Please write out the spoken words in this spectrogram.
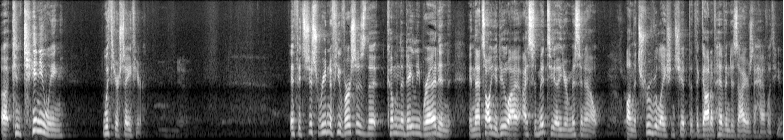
uh, continuing with your Savior? If it's just reading a few verses that come in the daily bread and, and that's all you do, I, I submit to you, you're missing out on the true relationship that the God of heaven desires to have with you.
